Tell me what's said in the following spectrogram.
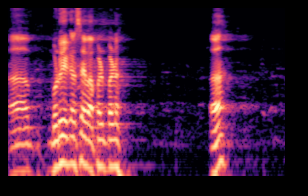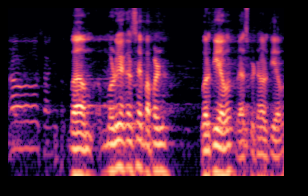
अ, मुडगेकर साहेब आपण पण अ, मुडगेकर साहेब आपण वरती यावं व्यासपीठावरती यावं.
